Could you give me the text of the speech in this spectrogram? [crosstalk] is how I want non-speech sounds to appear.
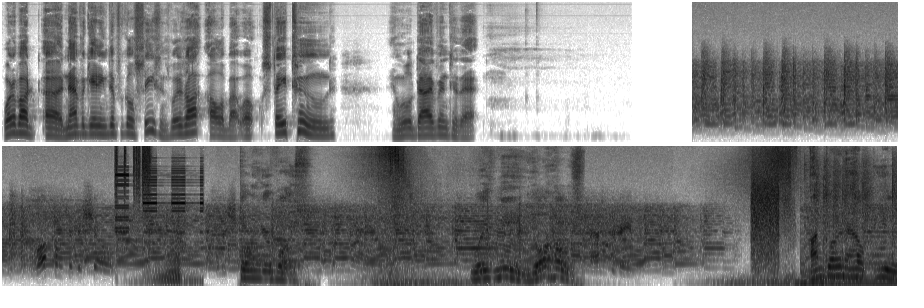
what about uh, navigating difficult seasons. What is that all about? Well, stay tuned, and we'll dive into that. Welcome to the show, Restoring Your Voice. With me, your host, I'm going to help you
